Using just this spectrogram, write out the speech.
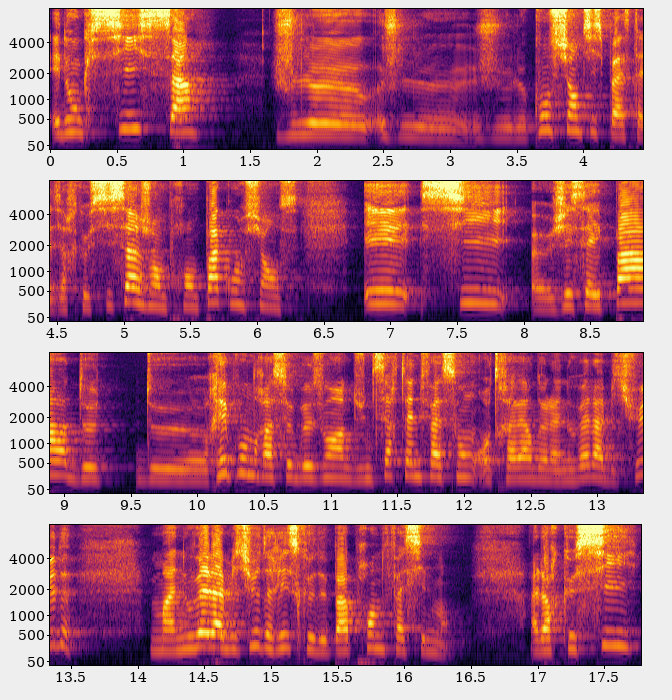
Et donc, si ça, je le, je le, conscientise pas, c'est-à-dire que si ça, j'en prends pas conscience, et si j'essaye pas de répondre à ce besoin d'une certaine façon au travers de la nouvelle habitude, ma nouvelle habitude risque de pas prendre facilement. Alors que si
